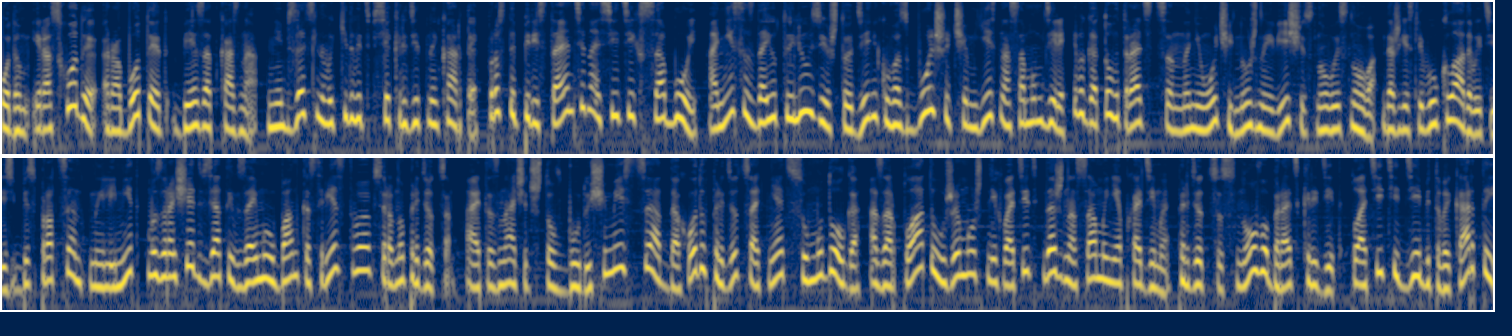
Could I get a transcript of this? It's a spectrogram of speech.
доходам и расходы работает безотказно. Не обязательно выкидывать все кредитные карты. Просто перестаньте носить их с собой. Они создают иллюзию, что денег у вас больше, чем есть на самом деле, и вы готовы тратиться на не очень нужные вещи снова и снова. Даже если вы укладываетесь в беспроцентный лимит, возвращать взятые взаймы у банка средства все равно придется. А это значит, что в будущем месяце от доходов придется отнять сумму долга, а зарплаты уже может не хватить даже на самое необходимое. Придется придется снова брать кредит. Платите дебетовой картой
